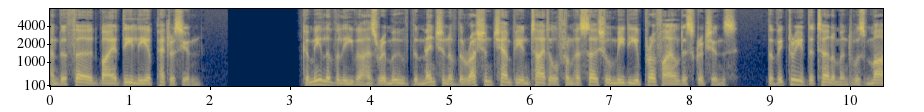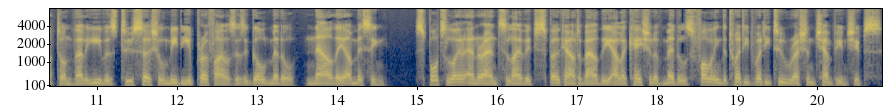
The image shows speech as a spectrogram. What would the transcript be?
and the third by Adelia Petrosyan. Kamila Valieva has removed the mention of the Russian champion title from her social media profile descriptions. The victory at the tournament was marked on Valieva's two social media profiles as a gold medal, now they are missing. Sports lawyer Anna Antseliovich spoke out about the allocation of medals following the 2022 Russian Championships.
